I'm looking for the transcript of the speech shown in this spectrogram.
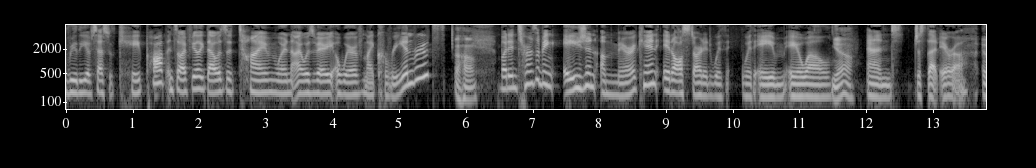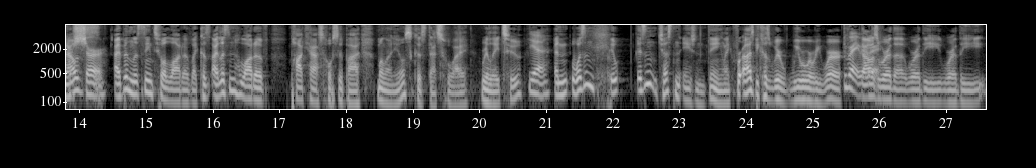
really obsessed with K-pop, and so I feel like that was a time when I was very aware of my Korean roots. Uh huh. But in terms of being Asian American, it all started with with AIM, AOL, Yeah. and just that era. And for I was sure. I've been listening to a lot of like because I listen to a lot of podcasts hosted by millennials because that's who I relate to. Yeah. and it wasn't it isn't just an Asian thing. Like for us, because we're we were where we were. Right, That right, was right. where the where the where the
